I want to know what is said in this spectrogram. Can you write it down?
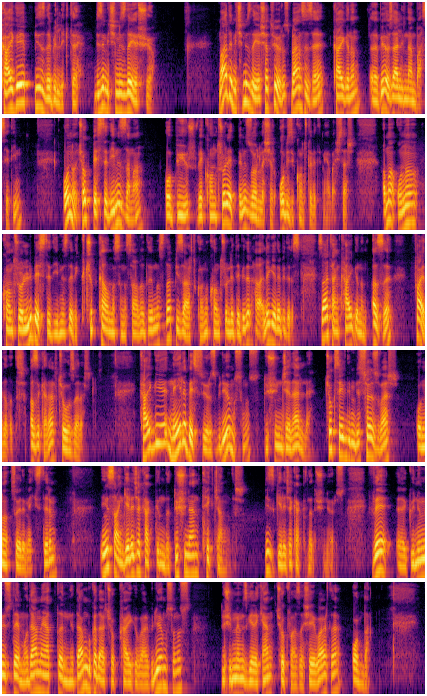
Kaygı hep bizle birlikte, bizim içimizde yaşıyor. Madem içimizde yaşatıyoruz, ben size kaygının e, bir özelliğinden bahsedeyim. Onu çok beslediğimiz zaman o büyür ve kontrol etmemiz zorlaşır. O bizi kontrol etmeye başlar. Ama onu kontrollü beslediğimizde ve küçük kalmasını sağladığımızda biz artık onu kontrol edebilir hale gelebiliriz. Zaten kaygının azı faydalıdır. Azı karar, çoğu zarar. Kaygıyı neyle besliyoruz biliyor musunuz? Düşüncelerle. Çok sevdiğim bir söz var. Onu söylemek isterim. İnsan gelecek hakkında düşünen tek canlıdır. Biz gelecek hakkında düşünüyoruz. Ve e, günümüzde modern hayatta neden bu kadar çok kaygı var biliyor musunuz? Düşünmemiz gereken çok fazla şey var da ondan.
